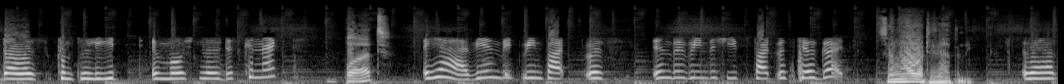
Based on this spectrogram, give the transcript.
there was complete emotional disconnect. But Yeah, the in between part was, in between the sheets part was still good. So now what is happening? Well,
